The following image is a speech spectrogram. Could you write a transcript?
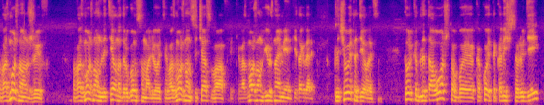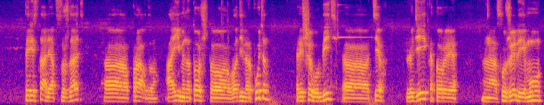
Возможно, он жив, возможно, он летел на другом самолете, возможно, он сейчас в Африке, возможно, он в Южной Америке и так далее. Для чего это делается? Только для того, чтобы какое-то количество людей перестали обсуждать э, правду, а именно то, что Владимир Путин решил убить э, тех людей, которые э, служили ему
